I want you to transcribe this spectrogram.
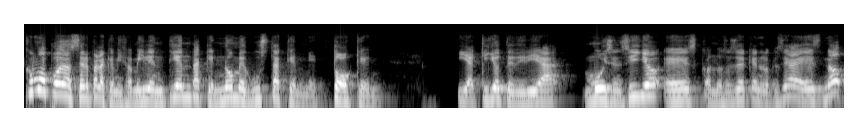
¿Cómo puedo hacer para que mi familia entienda que no me gusta que me toquen? Y aquí yo te diría, muy sencillo, es cuando se acerquen lo que sea, es no.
